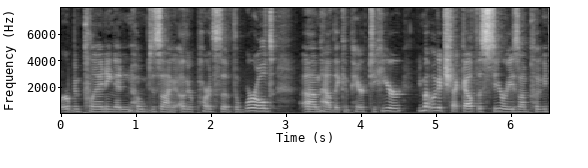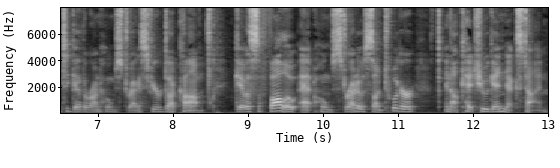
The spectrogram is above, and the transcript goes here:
urban planning and home design in other parts of the world um, how they compare to here you might want to check out the series i'm putting together on homestratosphere.com give us a follow at homestratos on twitter and I'll catch you again next time.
